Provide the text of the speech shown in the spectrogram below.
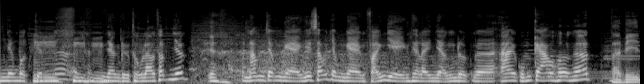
nhân vật chính á, nhận được thù lao thấp nhất. 500 ngàn với 600 ngàn phản diện thì lại nhận được uh, ai cũng cao hơn hết. Tại vì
